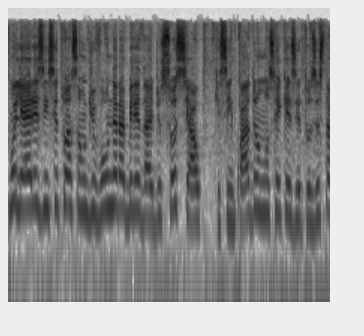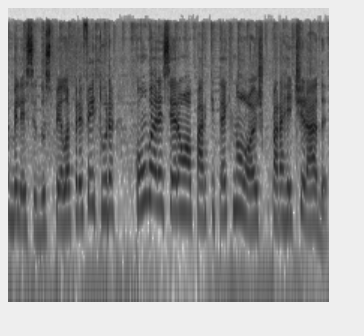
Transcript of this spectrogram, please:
Mulheres em situação de vulnerabilidade social, que se enquadram nos requisitos estabelecidos pela Prefeitura, compareceram ao Parque Tecnológico para retirada.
